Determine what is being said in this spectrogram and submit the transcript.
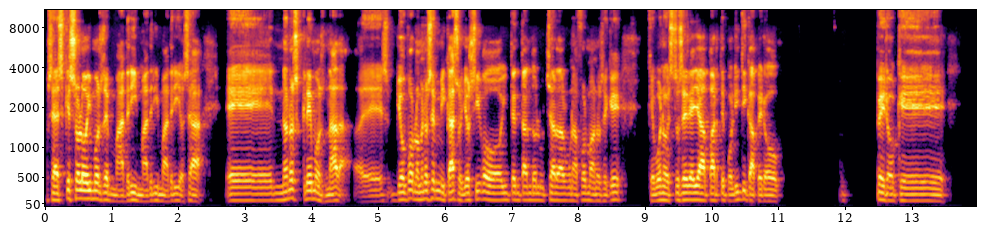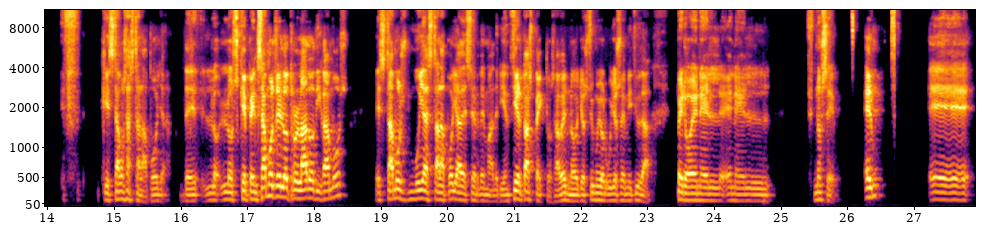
O sea, es que solo oímos de Madrid, Madrid, Madrid. O sea, eh, no nos creemos nada. yo, por lo menos en mi caso, yo sigo intentando luchar de alguna forma, no sé qué, que bueno, esto sería ya parte política, pero, pero que, que estamos hasta la polla. De, los que pensamos del otro lado, digamos, estamos muy hasta la polla de ser de Madrid, en cierto aspecto, ¿sabes? No, yo estoy muy orgulloso de mi ciudad, pero en el, en el no sé, es, eh,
